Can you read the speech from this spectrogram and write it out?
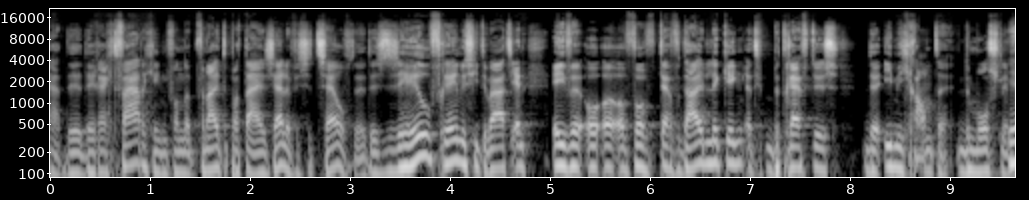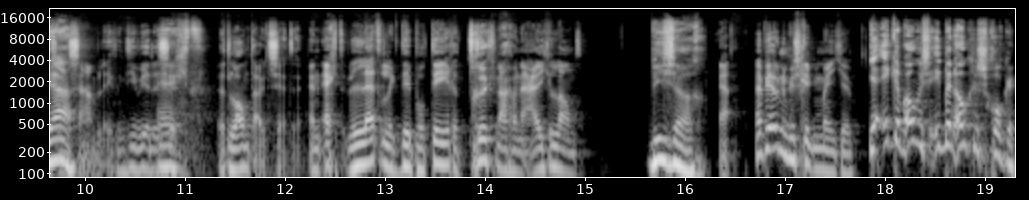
ja, de, de rechtvaardiging van de, vanuit de partij zelf is hetzelfde. Dus het is een heel vreemde situatie. En even voor, ter verduidelijking, het betreft dus de immigranten, de moslims Ja. in de samenleving. Die willen zich het land uitzetten. En echt letterlijk deporteren terug naar hun eigen land. Bizar. Ja. Heb je ook nog een schrikmomentje? Ja, ik, heb ook eens, ik ben ook geschrokken.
